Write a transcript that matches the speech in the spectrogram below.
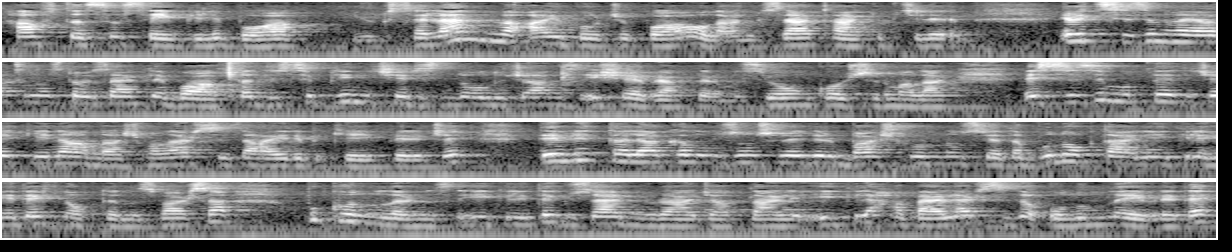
haftası sevgili boğa, yükselen ve ay burcu boğa olan güzel takipçilerim. Evet sizin hayatınızda özellikle bu hafta disiplin içerisinde olacağınız iş evraklarımız, yoğun koşturmalar ve sizi mutlu edecek yeni anlaşmalar size ayrı bir keyif verecek. Devletle alakalı uzun süredir başvurunuz ya da bu noktayla ilgili hedef noktanız varsa bu konularınızla ilgili de güzel müracaatlarla ilgili haberler size olumlu evrede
